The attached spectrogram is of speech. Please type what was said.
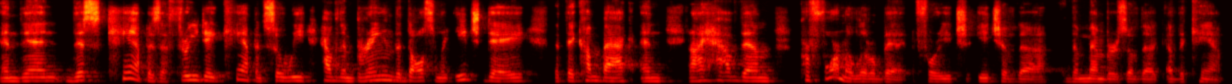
And then this camp is a three-day camp. And so we have them bring the dulcimer each day that they come back and, and I have them perform a little bit for each each of the the members of the of the camp.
